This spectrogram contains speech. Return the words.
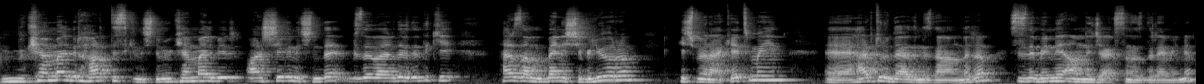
mükemmel bir hard diskin içinde, mükemmel bir arşivin içinde bize verdi ve dedi ki her zaman ben işi biliyorum, hiç merak etmeyin. E, her türlü derdinizden anlarım. Siz de beni anlayacaksınızdır eminim.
